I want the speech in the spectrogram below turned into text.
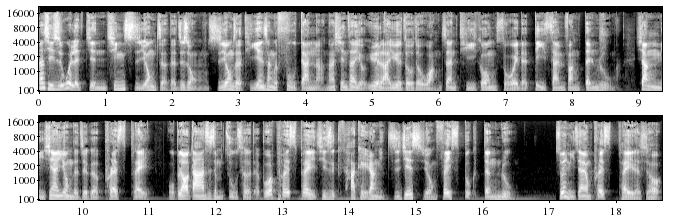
那其实为了减轻使用者的这种使用者体验上的负担啦，那现在有越来越多的网站提供所谓的第三方登入嘛，像你现在用的这个 Press Play，我不知道大家是怎么注册的，不过 Press Play 其实它可以让你直接使用 Facebook 登入，所以你在用 Press Play 的时候，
